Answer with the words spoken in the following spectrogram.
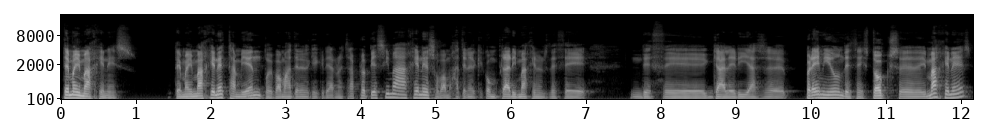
tema imágenes. Tema imágenes también, pues vamos a tener que crear nuestras propias imágenes o vamos a tener que comprar imágenes desde, desde galerías eh, premium, desde stocks eh, de imágenes.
